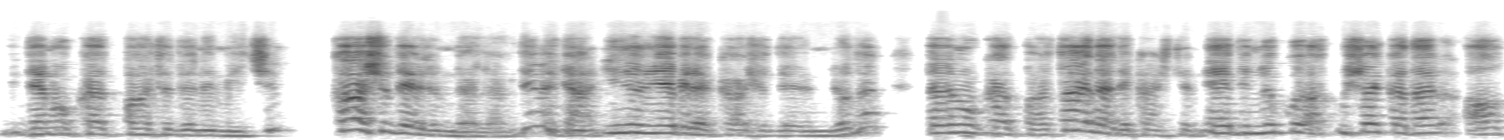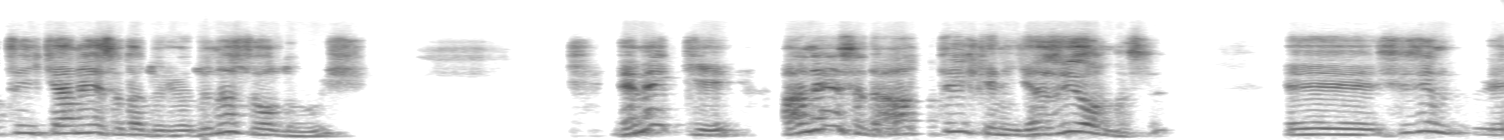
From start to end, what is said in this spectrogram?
Demokrat Parti dönemi için karşı devrim derler değil mi? Yani İnönü'ye bile karşı devrim diyorlar. Demokrat Parti hala da karşı devrim. E 1960'a kadar 6 ilke anayasada duruyordu. Nasıl oldu bu iş? Demek ki anayasada 6 ilkenin yazıyor olması e, sizin e,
